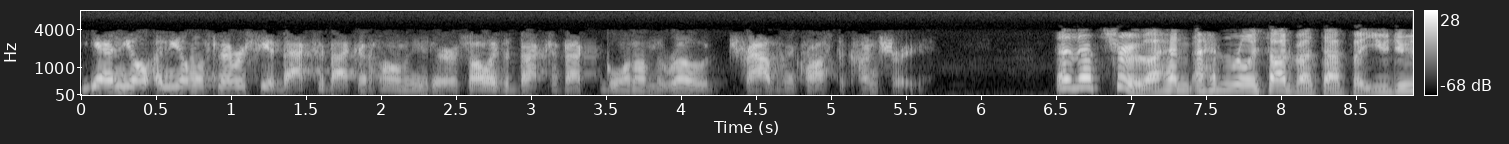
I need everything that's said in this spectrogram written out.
Yeah, and you and you almost never see a back to back at home either. It's always a back to back going on the road, traveling across the country. That's true. I hadn't I hadn't really thought about that, but you do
